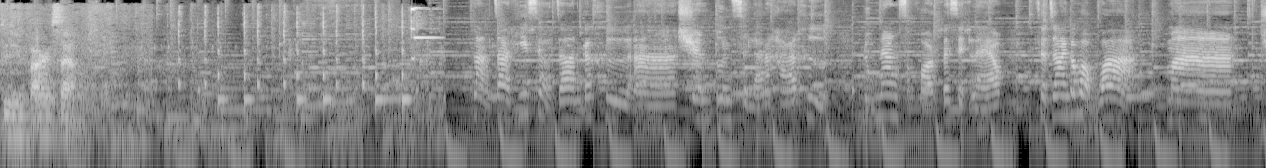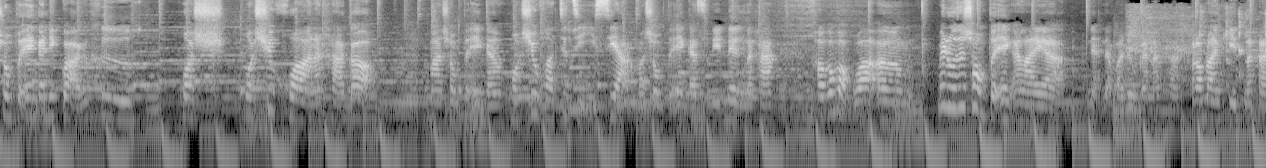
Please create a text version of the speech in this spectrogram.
最近凡尔赛吗？ หลังจากที่เสี่ยวจานก็คืออ่าเชิญตุนเสร็จแล้วนะคะ ก็คือลุกนั่งสปอร์ตไปเสร็จแล้ว เสี่ยวจานก็บอกว่ามาชมตัวเองกันดีกว่าก็คือหัวชหัวชื่อควานะคะ ก็มาชมตัวเองกันหัวชื่อควาจิจิอิเซียมาชมตัวเองกันสักนิดนึงนะคะเขาก็บอกว่าเออไม่รู้จะชมตัวเองอะไรอ่ะเนี่ยเดี๋ยวมาดูกันนะคะกำลังคิดนะคะ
